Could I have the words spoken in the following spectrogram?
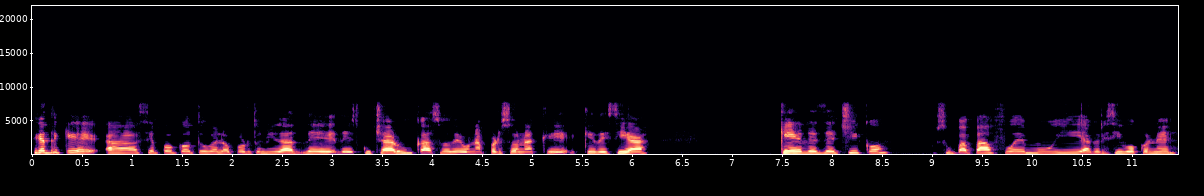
Fíjate que hace poco tuve la oportunidad de, escuchar un caso de una persona que, decía que desde chico su papá fue muy agresivo con él.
